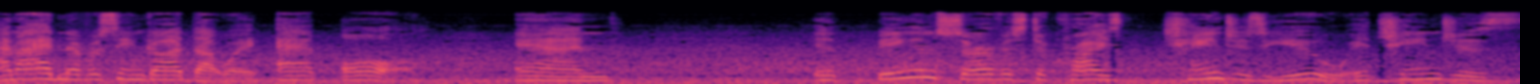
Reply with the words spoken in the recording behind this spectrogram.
and I had never seen God that way at all. And it, being in service to Christ changes you. It changes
